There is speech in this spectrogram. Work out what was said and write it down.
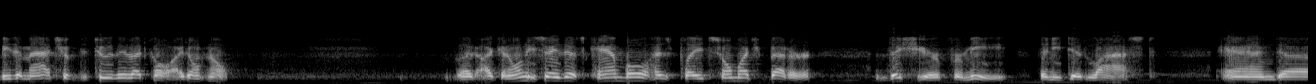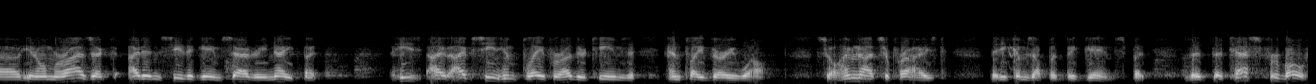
be the match of the two they let go. I don't know. But I can only say this: Campbell has played so much better this year for me than he did last. And uh, you know, Mrazek, I didn't see the game Saturday night, but he's I, I've seen him play for other teams and play very well. So I'm not surprised that he comes up with big games. But the the test for both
